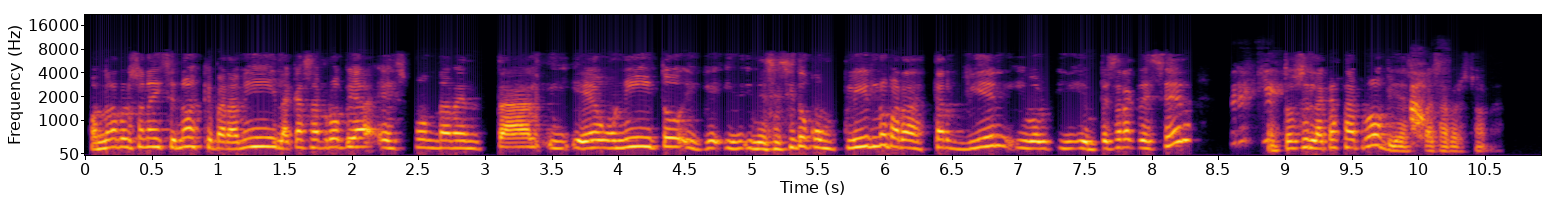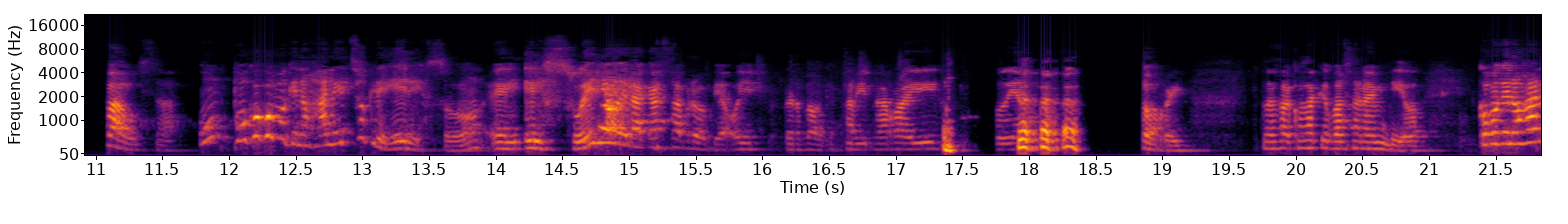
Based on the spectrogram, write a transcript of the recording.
cuando una persona dice, no, es que para mí la casa propia es fundamental y, es un hito y, que, necesito cumplirlo para estar bien y, empezar a crecer, entonces la casa propia es para esa persona. Pausa. Un poco como que nos han hecho creer eso, el, el sueño de la casa propia. Oye, perdón, que está mi perro ahí Sorry. Todas esas cosas que pasan en vivo. Como que nos han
